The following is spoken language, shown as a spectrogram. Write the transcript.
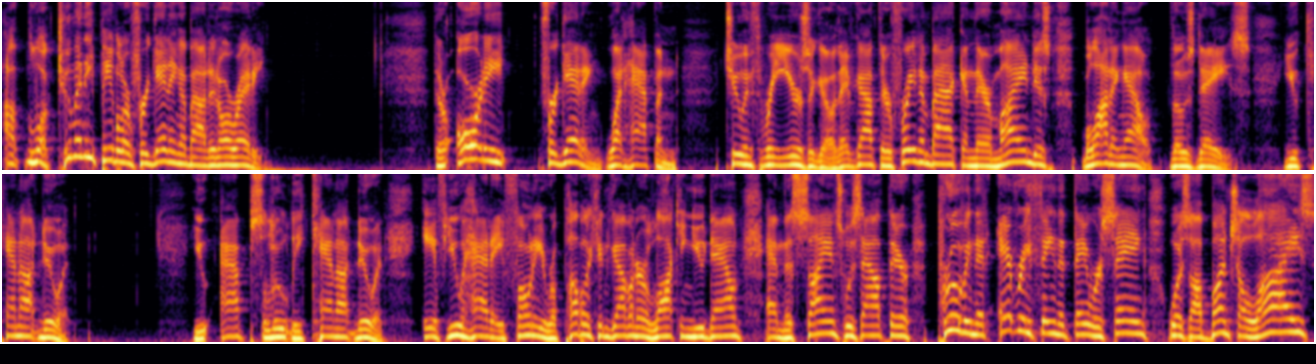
uh, look. Too many people are forgetting about it already. They're already forgetting what happened two and three years ago. They've got their freedom back and their mind is blotting out those days. You cannot do it. You absolutely cannot do it. If you had a phony Republican governor locking you down and the science was out there proving that everything that they were saying was a bunch of lies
